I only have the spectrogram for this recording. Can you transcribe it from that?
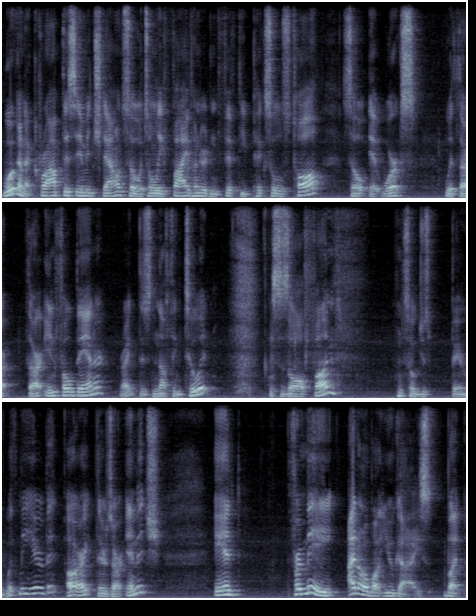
we're going to crop this image down so it's only 550 pixels tall. So it works with our, with our info banner, right? There's nothing to it. This is all fun. So just bear with me here a bit. All right, there's our image. And for me, I don't know about you guys, but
